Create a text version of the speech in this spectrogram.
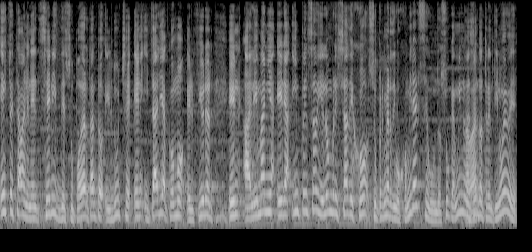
Esto estaban en el cenit de su poder, tanto el Duce en Italia como el Führer en Alemania. Era impensado y el hombre ya dejó su primer dibujo. Mirá el segundo, Zucca, en 1939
